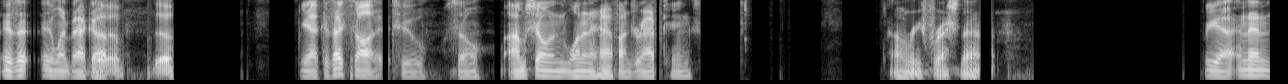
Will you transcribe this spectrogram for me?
Is it? It went back up. Yeah. Yeah, because I saw it at two, so I'm showing one and a half on DraftKings. I'll refresh that. Yeah, and then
